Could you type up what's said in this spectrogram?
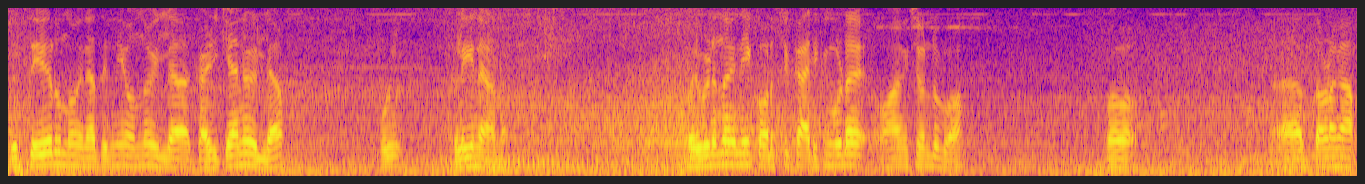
ഇത് തീർന്നു. ഇതിനകത്ത് ഇനി ഒന്നുമില്ല. കഴിക്കാനും ഇല്ല ഫുൾ ക്ലീനാണ്. അപ്പോൾ ഇവിടുന്ന് ഇനി കുറച്ച് കരിക്കും കൂടെ വാങ്ങിച്ചുകൊണ്ട് പോവാം. അപ്പോൾ തുടങ്ങാം.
